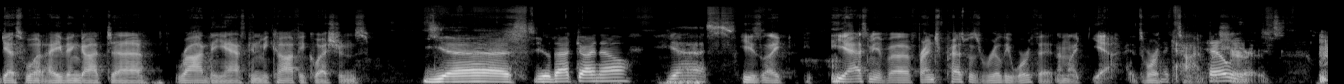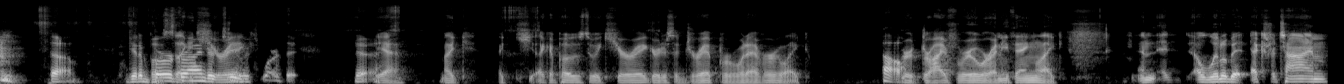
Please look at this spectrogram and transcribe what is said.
Guess what? I even got uh, Rodney asking me coffee questions. Yes, you're that guy now. Yes. He's like, he asked me if a French press was really worth it, and I'm like, yeah, it's worth the time for sure. Um, get a Opposed burr to, like, grinder too. It's worth it. Yeah. Yeah, like a, like opposed to a Keurig or just a drip or whatever, like Oh, or drive through or anything, like, and a little bit extra time,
